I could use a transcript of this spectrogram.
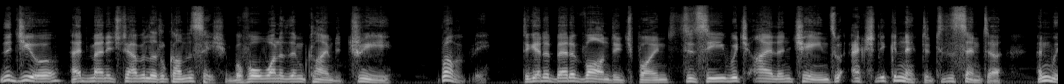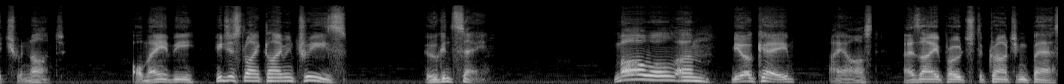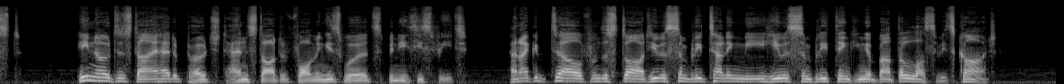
The duo had managed to have a little conversation before one of them climbed a tree, probably to get a better vantage point to see which island chains were actually connected to the center and which were not. Or maybe he just liked climbing trees. Who can say? Marwall, um, you okay? I asked as I approached the crouching bast. He noticed I had approached and started forming his words beneath his feet, and I could tell from the start he was simply telling me he was simply thinking about the loss of his cart.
